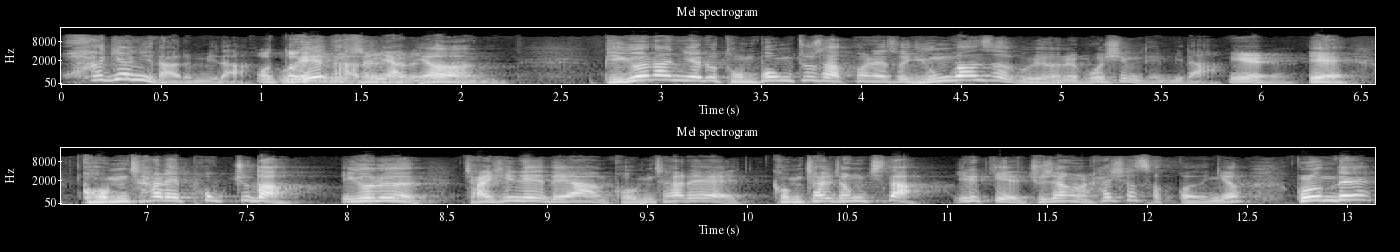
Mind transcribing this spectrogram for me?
확연히 다릅니다. 왜 다르냐면 비건한 예로 돈봉투 사건에서 윤관석 의원을 보시면 됩니다. 예. 예, 검찰의 폭주다. 이거는 자신에 대한 검찰의 검찰 정치다. 이렇게 주장을 하셨었거든요. 그런데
